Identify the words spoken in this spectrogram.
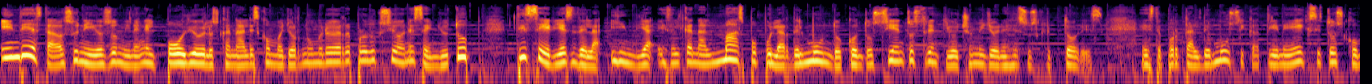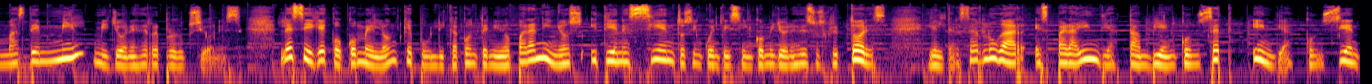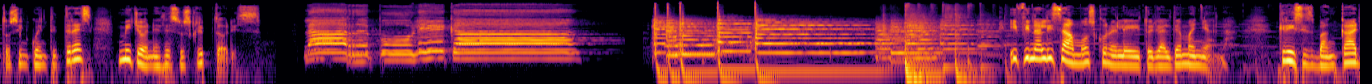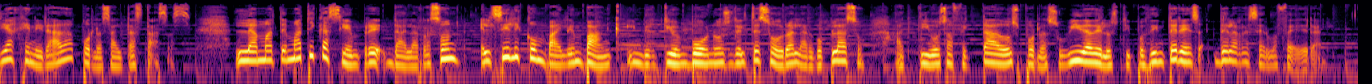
India y Estados Unidos dominan el podio de los canales con mayor número de reproducciones en YouTube. T-Series de la India es el canal más popular del mundo con 238 millones de suscriptores. Este portal de música tiene éxitos con más de mil millones de reproducciones. Le sigue Coco Melon que publica contenido para niños y tiene 155 millones de suscriptores. Y el tercer lugar es para India, también con Set India, con 153 millones de suscriptores. La República. Y finalizamos con el editorial de mañana. Crisis bancaria generada por las altas tasas. La matemática siempre da la razón. El Silicon Valley Bank invirtió en bonos del Tesoro a largo plazo, activos afectados por la subida de los tipos de interés de la Reserva Federal.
